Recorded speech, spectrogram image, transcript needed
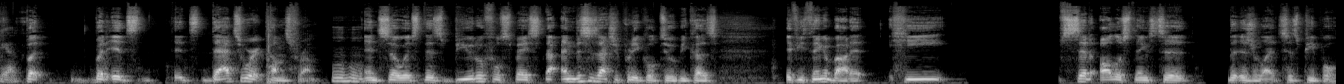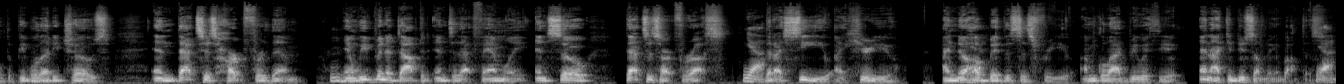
Yeah. But but it's it's that's where it comes from, Mm-hmm. and so it's this beautiful space. And this is actually pretty cool too because if you think about it, he said all those things to the Israelites, his people, the people that he chose, and that's his heart for them. Mm-hmm. And we've been adopted into that family, and so that's his heart for us. Yeah. That I see you, I hear you, I know how big this is for you. I'm glad to be with you, and I can do something about this. Yeah.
